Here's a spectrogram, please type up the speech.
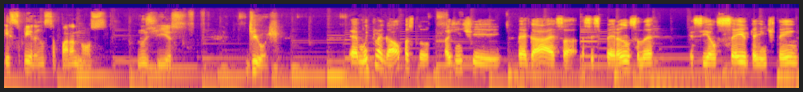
esperança para nós nos dias de hoje. É muito legal, pastor, a gente pegar essa, essa esperança, né? Esse anseio que a gente tem,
